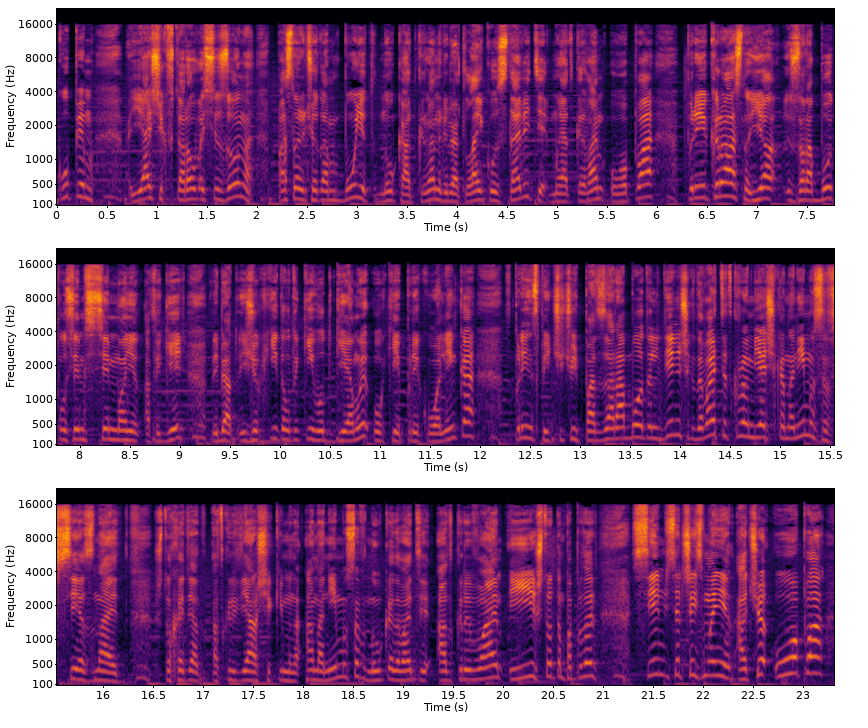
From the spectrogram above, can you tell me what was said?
купим ящик второго сезона, посмотрим, что там будет. Ну-ка, открываем, ребят, лайк ставите, мы открываем. Опа, прекрасно, я заработал 77 монет, офигеть. Ребят, еще какие-то вот такие вот гемы, окей, прикольненько. В принципе, чуть-чуть подзаработали денежек. Давайте откроем ящик анонимусов, все знают, что хотят открыть ящик именно анонимусов. Ну-ка, давайте открываем. И что там попадает? 76 монет, а что? Опа,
